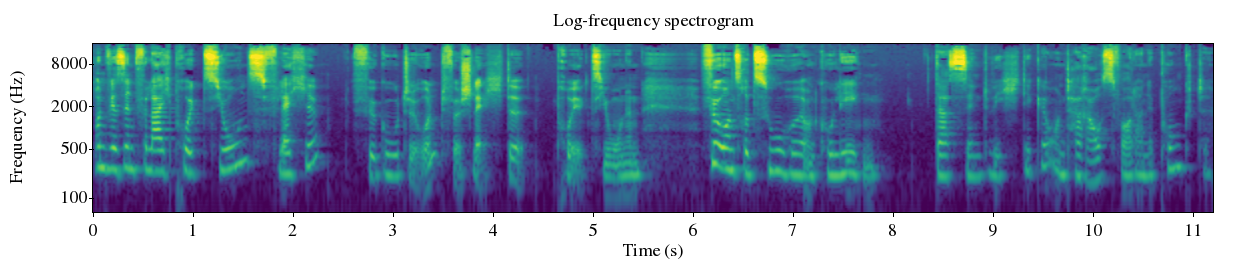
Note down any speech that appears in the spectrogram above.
und wir sind vielleicht Projektionsfläche für gute und für schlechte Projektionen für unsere Zuhörer und Kollegen. Das sind wichtige und herausfordernde Punkte.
